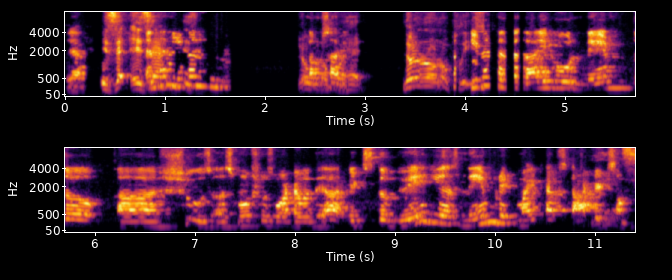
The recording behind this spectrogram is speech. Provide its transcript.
Yeah. Is that is and that then is- even no, I'm no, go ahead. No, no, no, no, please. even the guy who named the uh, shoes, uh, snowshoes, whatever they are, it's the way he has named it might have started something.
